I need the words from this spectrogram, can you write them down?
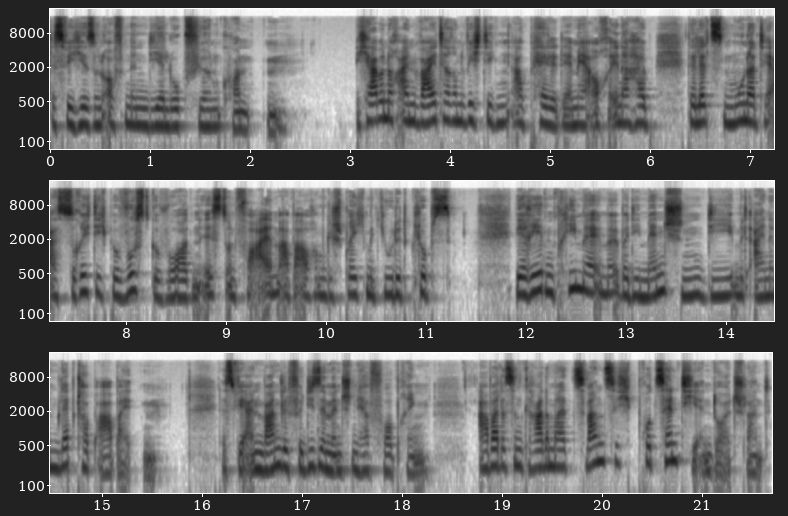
dass wir hier so einen offenen Dialog führen konnten. Ich habe noch einen weiteren wichtigen Appell, der mir auch innerhalb der letzten Monate erst so richtig bewusst geworden ist und vor allem aber auch im Gespräch mit Judith Klubs. Wir reden primär immer über die Menschen, die mit einem Laptop arbeiten, dass wir einen Wandel für diese Menschen hervorbringen. Aber das sind gerade mal 20 Prozent hier in Deutschland.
